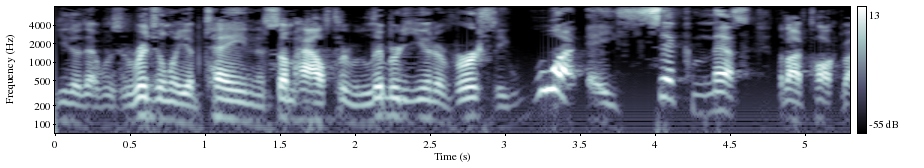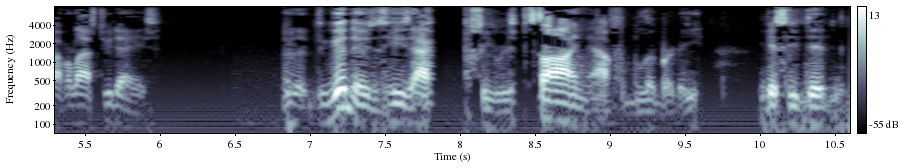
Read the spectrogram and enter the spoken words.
you know, that was originally obtained somehow through Liberty University. What a sick mess that I've talked about for the last two days. The good news is he's actually resigned now from Liberty. I guess he didn't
